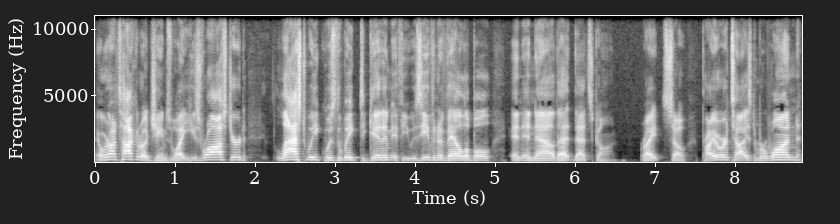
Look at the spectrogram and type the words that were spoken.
and we're not talking about James White. He's rostered. Last week was the week to get him if he was even available, and, and now that that's gone, right? So prioritize number one,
